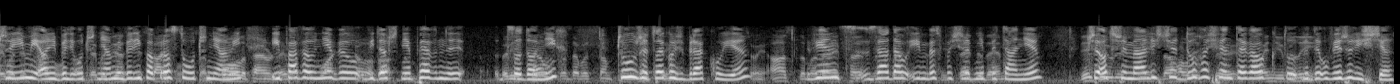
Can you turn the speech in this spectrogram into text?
czyimi oni byli uczniami, byli po prostu uczniami. i Paweł nie był widocznie pewny co do nich, czuł, że czegoś brakuje, więc zadał im bezpośrednie pytanie, czy otrzymaliście Ducha Świętego, gdy uwierzyliście?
